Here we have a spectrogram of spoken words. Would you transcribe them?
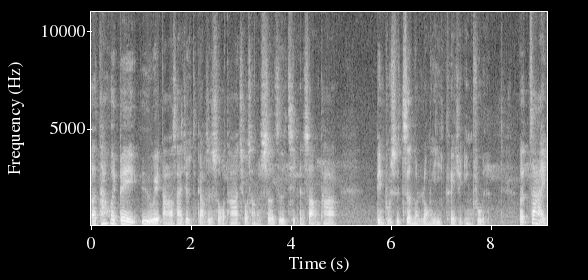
而它会被誉为大赛，就表示说，它球场的设置基本上它并不是这么容易可以去应付的。而在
